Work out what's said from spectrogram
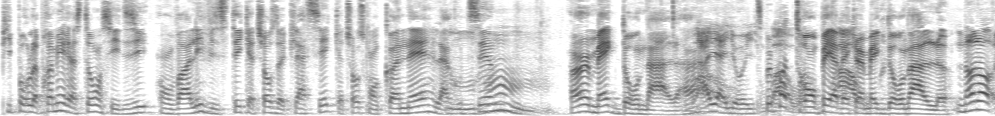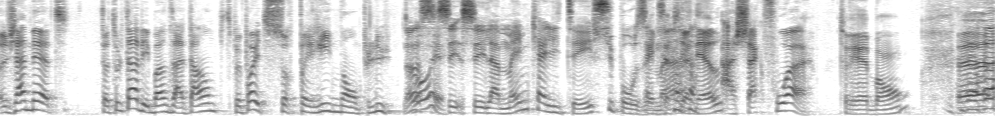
Puis pour le premier resto, on s'est dit, on va aller visiter quelque chose de classique, quelque chose qu'on connaît, la routine. Un McDonald's. hein? Aïe, aïe, aïe. Tu peux pas te tromper avec Wow. un McDonald's, là. Non, non, jamais. Tu as tout le temps des bonnes attentes, puis tu peux pas être surpris non plus. Non, c'est- ouais. c'est c'est la même qualité, supposément. Exceptionnelle. À chaque fois. Très bon. Euh,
